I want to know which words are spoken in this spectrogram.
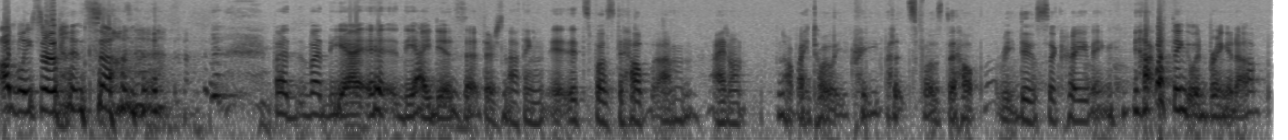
ugly servants. but but the, uh, the idea is that there's nothing, it's supposed to help. Um, I don't know if I totally agree, but it's supposed to help reduce the craving. I would think it would bring it up.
